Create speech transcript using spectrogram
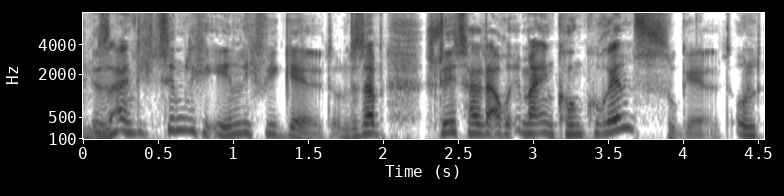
mhm. ist es eigentlich ziemlich ähnlich wie Geld. Und deshalb steht es halt auch immer in Konkurrenz zu Geld. Und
